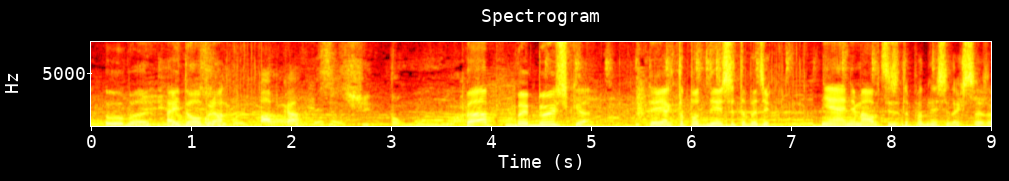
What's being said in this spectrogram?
Umarł. Ej, dobra. Babka. Bab, bebuśka. Ty, jak to podniesie, to będzie... Nie, nie ma opcji, że to podniesie, tak szczerze.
